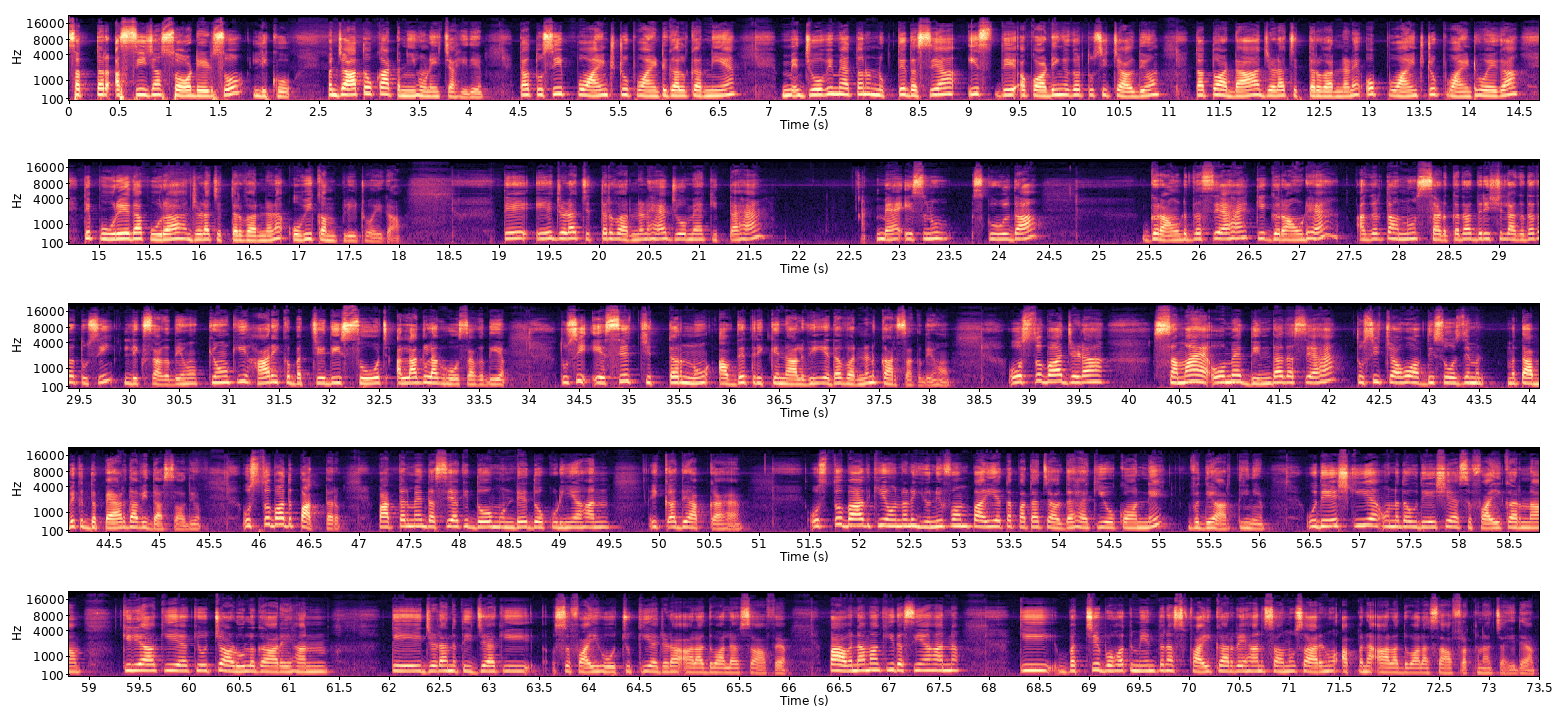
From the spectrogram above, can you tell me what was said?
70 80 ਜਾਂ 100 150 ਲਿਖੋ। 50 ਤੋਂ ਘੱਟ ਨਹੀਂ ਹੋਣੇ ਚਾਹੀਦੇ। ਤਾਂ ਤੁਸੀਂ ਪੁਆਇੰਟ ਟੂ ਪੁਆਇੰਟ ਗੱਲ ਕਰਨੀ ਹੈ। ਮੈਂ- ਜੋ ਵੀ ਮੈਂ ਤੁਹਾਨੂੰ ਨੁਕਤੇ ਦੱਸਿਆ, ਇਸ ਦੇ ਅਕੋਰਡਿੰਗ ਅਗਰ ਤੁਸੀਂ ਚੱਲਦੇ ਹੋ, ਤਾਂ ਤੁਹਾਡਾ ਜਿਹੜਾ ਚਿੱਤਰ ਵਰਣਨ ਹੈ, ਉਹ ਪੁਆਇੰਟ ਟੂ ਪੁਆਇੰਟ ਹੋਏਗਾ ਤੇ ਪੂਰੇ ਦਾ ਪੂਰਾ ਜਿਹੜਾ ਚਿੱਤਰ ਵਰਣਨ ਹੈ, ਉਹ ਵੀ ਕੰਪਲੀਟ ਹੋਏਗਾ। ਤੇ ਇਹ ਜਿਹੜਾ ਚਿੱਤਰ ਵਰਣਨ ਹੈ, ਜੋ ਮੈਂ ਕੀਤਾ ਹੈ, ਮੈਂ ਇਸ ਨੂੰ ਸਕੂਲ ਦਾ ਗਰਾਊਂਡ ਦੱਸਿਆ ਹੈ ਕਿ ਗਰਾਊਂਡ ਹੈ। ਅਗਰ ਤੁਹਾਨੂੰ ਸੜਕ ਦਾ ਦ੍ਰਿਸ਼ ਲੱਗਦਾ ਤਾਂ ਤੁਸੀਂ ਲਿਖ ਸਕਦੇ ਹੋ, ਕਿਉਂਕਿ ਹਰ ਇੱਕ ਬੱਚੇ ਦੀ ਸੋਚ ਅਲੱਗ-ਅਲੱਗ ਹੋ ਸਕਦੀ ਹੈ। ਤੁਸੀਂ ਇਸੇ ਚਿੱਤਰ ਨੂੰ ਆਪਦੇ ਤਰੀਕੇ ਨਾਲ ਵੀ ਇਹਦਾ ਵਰਣਨ ਕਰ ਸਕਦੇ ਹੋ। ਉਸ ਤੋਂ ਬਾਅਦ ਜਿਹੜਾ ਸਮਾਂ ਹੈ, ਉਹ ਮੈਂ ਦਿਨ ਦਾ ਦੱਸਿਆ ਹੈ। ਤੁਸੀਂ ਚਾਹੋ ਆਪਦੀ ਸੋਚ ਦੇ ਮੁਤਾਬਿਕ ਦੁਪਹਿਰ ਦਾ ਵੀ ਦੱਸ ਸਕਦੇ ਹੋ। ਉਸ ਤੋਂ ਬਾਅਦ ਪਾਤਰ। ਪਾਤਰ ਮੈਂ ਦੱਸਿਆ ਕਿ ਦੋ ਮੁੰਡੇ, ਦੋ ਕੁੜੀਆਂ ਹਨ, ਇੱਕ ਅਧਿਆਪਕਾ ਹੈ। ਉਸ ਤੋਂ ਬਾਅਦ ਕੀ ਉਹਨਾਂ ਨੇ ਯੂਨੀਫਾਰਮ ਪਾਈ ਹੈ ਤਾਂ ਪਤਾ ਚੱਲਦਾ ਹੈ ਕਿ ਉਹ ਕੌਣ ਨੇ? ਵਿਦਿਆਰਥੀ ਨੇ। ਉਦੇਸ਼ ਕੀ ਹੈ? ਉਹਨਾਂ ਦਾ ਉਦੇਸ਼ ਹੈ ਸਫ਼ਾਈ ਕਰਨਾ। ਕਿਰਿਆ ਕੀ ਹੈ ਕਿ ਉਹ ਝਾੜੂ ਲਗਾ ਰਹੇ ਹਨ ਤੇ ਜਿਹੜਾ ਨਤੀਜਾ ਹੈ ਕਿ ਸਫ਼ਾਈ ਹੋ ਚੁੱਕੀ ਹੈ, ਜਿਹੜਾ ਆਲਾ ਦੁਆਲਾ ਸਾਫ਼ ਹੈ। ਭਾਵਨਾਵਾਂ ਕੀ ਦੱਸੀਆਂ ਹਨ? ਕਿ ਬੱਚੇ ਬਹੁਤ ਮਿਹਨਤ ਨਾਲ ਸਫ਼ਾਈ ਕਰ ਰਹੇ ਹਨ, ਸਾਨੂੰ ਸਾਰਿਆਂ ਨੂੰ ਆਪਣਾ ਆਲਾ ਦੁਆਲਾ ਸਾਫ਼ ਰੱਖਣਾ ਚਾਹੀਦਾ ਹੈ।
